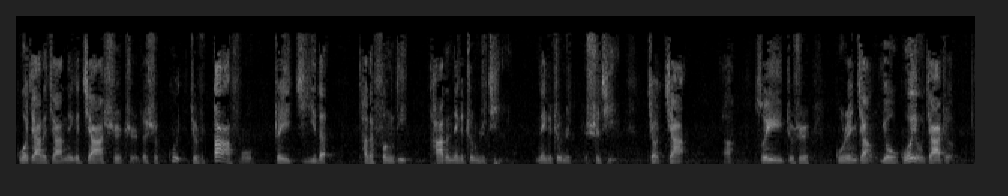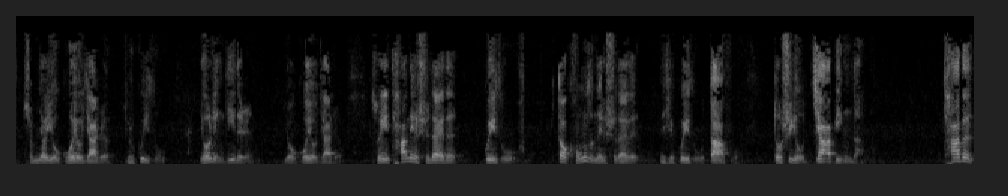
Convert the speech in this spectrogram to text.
国家的家，那个家是指的是贵，就是大夫这一级的他的封地，他的那个政治体，那个政治实体叫家。啊所以就是古人讲有国有家者，什么叫有国有家者？就是贵族，有领地的人，有国有家者。所以他那个时代的贵族，到孔子那个时代的那些贵族大夫，都是有家兵的。他的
